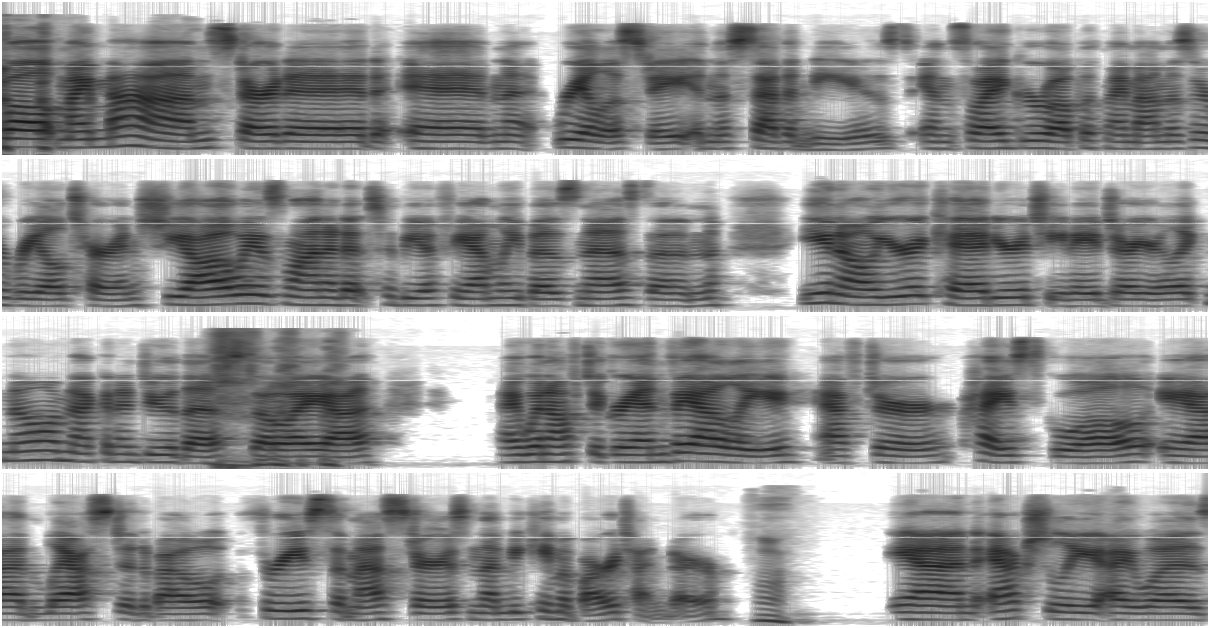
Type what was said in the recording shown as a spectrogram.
well, my mom started in real estate in the 70s. And so I grew up with my mom as a realtor, and she always wanted it to be a family business. And, you know, you're a kid, you're a teenager, you're like, no, I'm not going to do this. So I, uh, I went off to Grand Valley after high school and lasted about three semesters and then became a bartender. Hmm. And actually, I was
